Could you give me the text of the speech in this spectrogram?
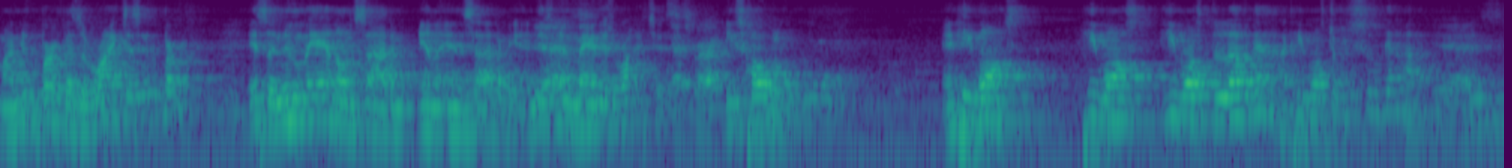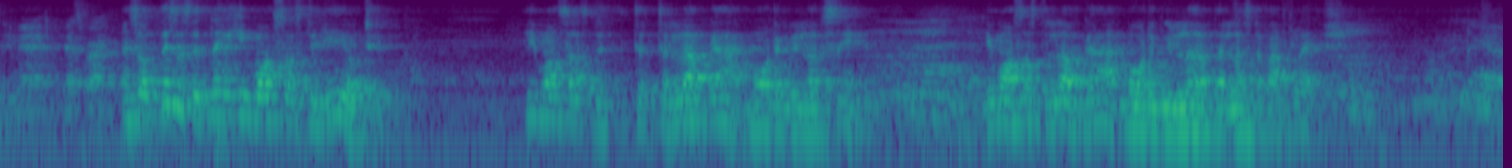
my new birth is a righteous new birth. It's a new man on the side of, in, inside of me. And this Yes. new man is righteous. That's right. He's holy. And he wants he wants, he wants to love God. He wants to pursue God. Yes. Amen. That's right. And so this is the thing he wants us to yield to. He wants us to, to, to love God more than we love sin. He wants us to love God more than we love the lust of our flesh. Mm. Yeah.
